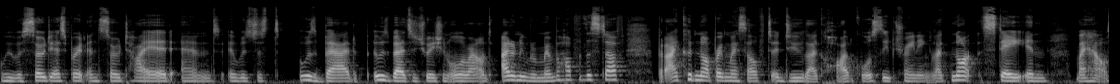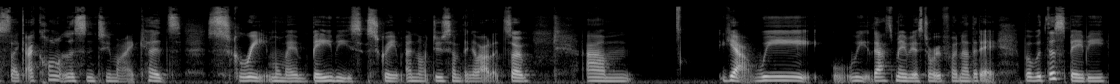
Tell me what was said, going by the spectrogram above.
We were so desperate and so tired and it was just it was bad it was bad situation all around. I don't even remember half of the stuff but i could not bring myself to do like hardcore sleep training like not stay in my house. Like i can't listen to my kids scream or my babies scream and not do something about it. So um yeah, we we that's maybe a story for another day. But with this baby,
